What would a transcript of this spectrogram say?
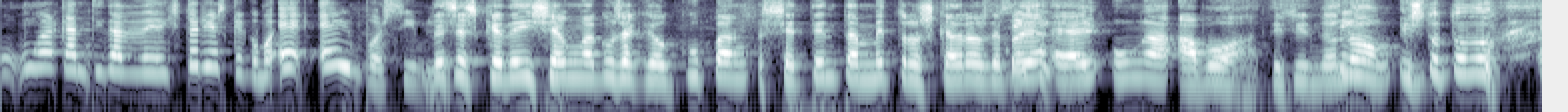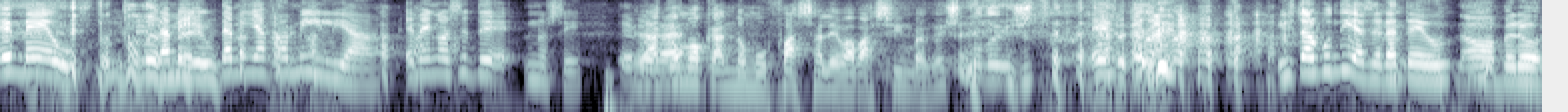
unha cantidade de historias que como é, é imposible. Deses que deixa unha cousa que ocupan 70 metros cadrados de praia sí, sí. e hai unha aboa dicindo sí. non, isto todo é meu, isto todo da, é meu. Da miña familia. E ven o sete, non sei. Era como cando Mufasa levaba a Simba, isto todo isto. isto algún día será teu. No, pero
